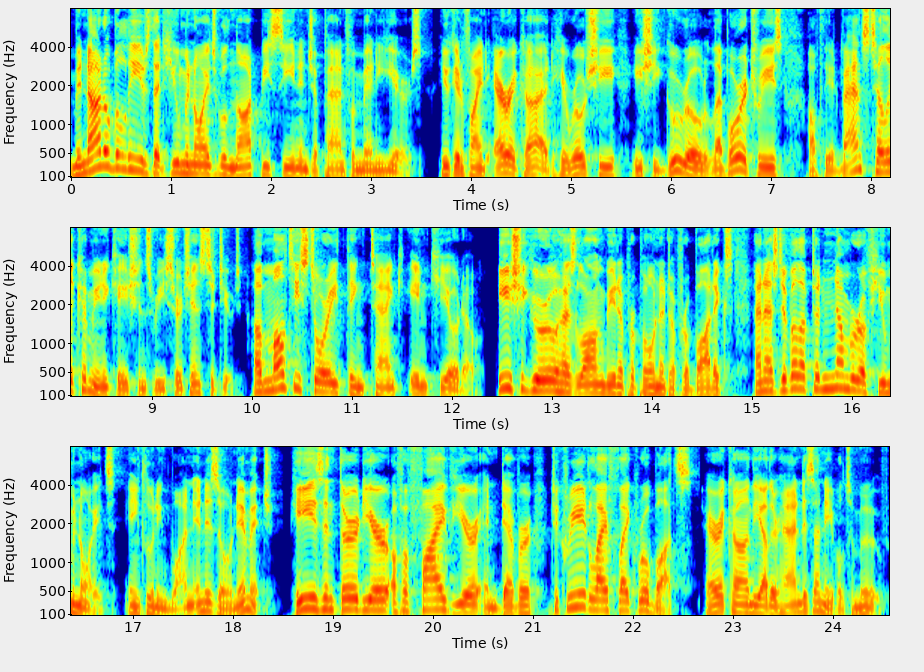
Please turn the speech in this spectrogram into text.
Minato believes that humanoids will not be seen in Japan for many years. You can find Erica at Hiroshi Ishiguro Laboratories of the Advanced Telecommunications Research Institute, a multi-story think tank in Kyoto. Ishiguro has long been a proponent of robotics and has developed a number of humanoids, including one in his own image. He is in third year of a five-year endeavor to create lifelike robots. Erica, on the other hand, is unable to move.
